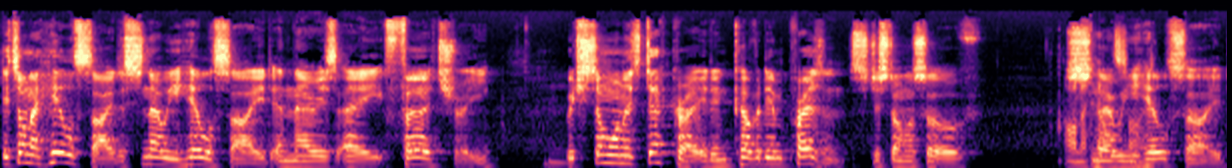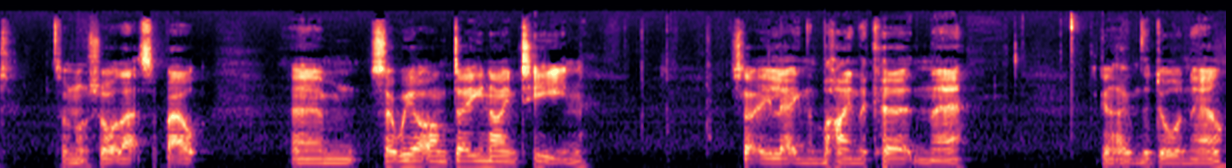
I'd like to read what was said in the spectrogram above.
It's on a hillside, a snowy hillside, and there is a fir tree, which someone has decorated and covered in presents, just on a sort of On a snowy hillside. hillside. So I'm not sure what that's about. Um, so we are on day 19. Slightly letting them behind the curtain there. Going to open the door now.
